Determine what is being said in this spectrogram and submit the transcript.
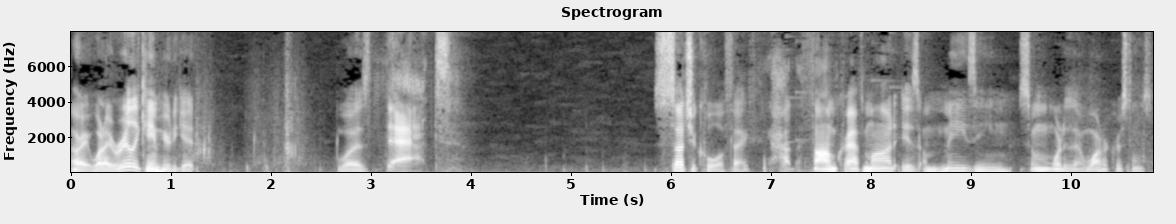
Alright, what I really came here to get was that. Such a cool effect. God, the Thaumcraft mod is amazing. Some, what is that, water crystals?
